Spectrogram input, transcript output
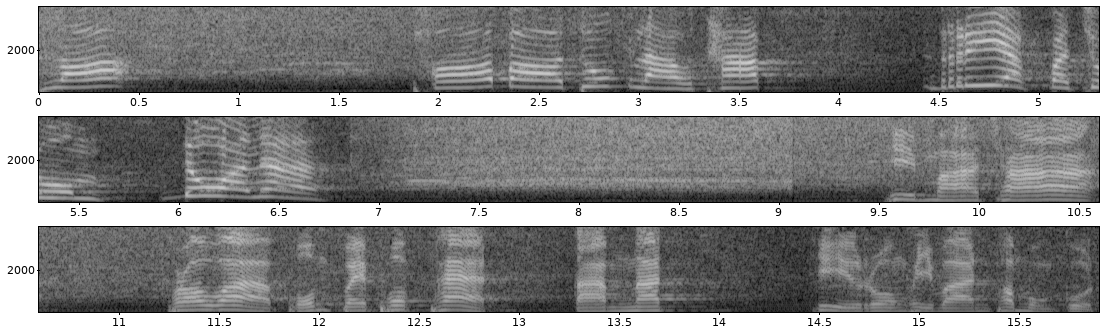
เพราะพอบอทุกเหล่าทัพ เรียกประชุมด่วนอะ ที่มาช้า เพราะว่าผมไปพบแพทย์ตามนัดที่โรงพยาบาลพระมงกุฎ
